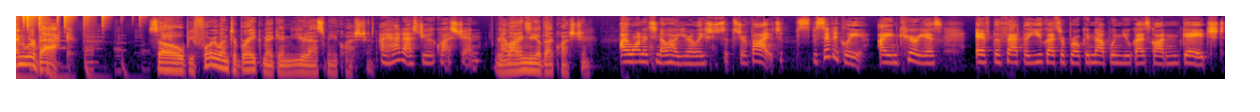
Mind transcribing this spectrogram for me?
And we're back. So before we went to break, Megan, you'd asked me a question. I had asked you a question. I Remind wanted, me of that question. I wanted to know how your relationship survived. Specifically, I am curious if the fact that you guys were broken up when you guys got engaged,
